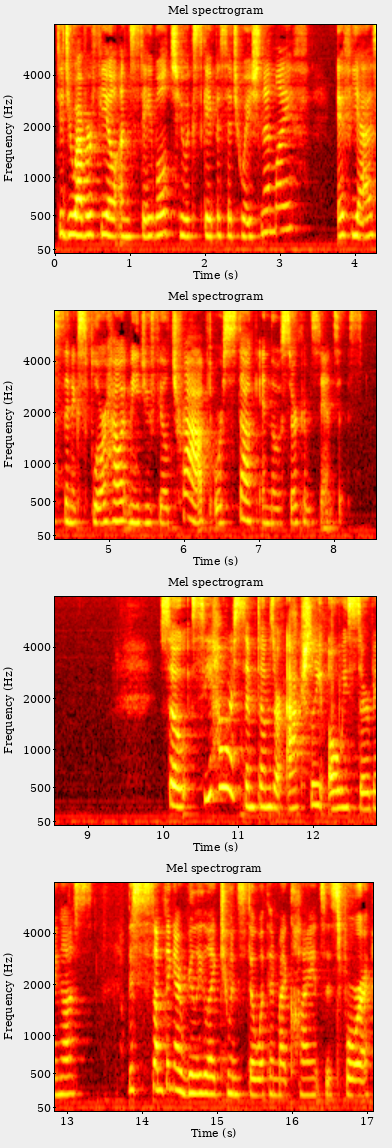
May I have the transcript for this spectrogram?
Did you ever feel unstable to escape a situation in life? If yes, then explore how it made you feel trapped or stuck in those circumstances. So, see how our symptoms are actually always serving us? This is something I really like to instill within my clients is for,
